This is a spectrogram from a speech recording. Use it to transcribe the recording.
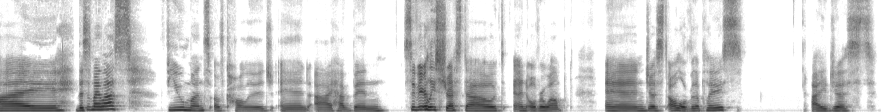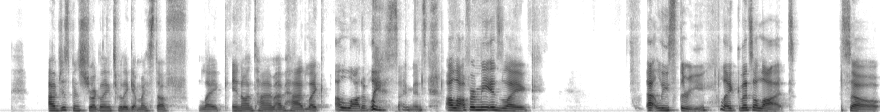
I this is my last few months of college and I have been severely stressed out and overwhelmed and just all over the place. I just I've just been struggling to really get my stuff like in on time. I've had like a lot of late assignments. A lot for me is like at least 3. Like that's a lot. So,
